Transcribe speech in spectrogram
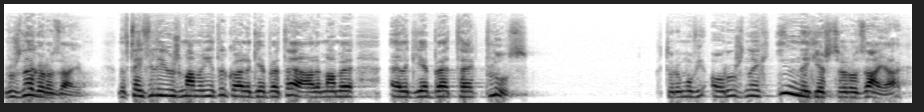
Różnego rodzaju. No w tej chwili już mamy nie tylko LGBT, ale mamy LGBT, który mówi o różnych innych jeszcze rodzajach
